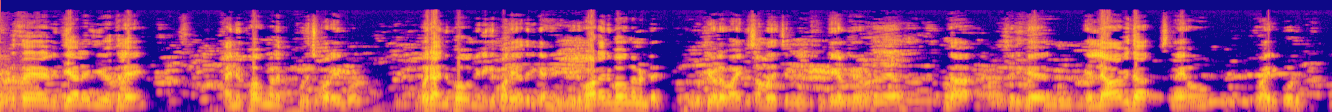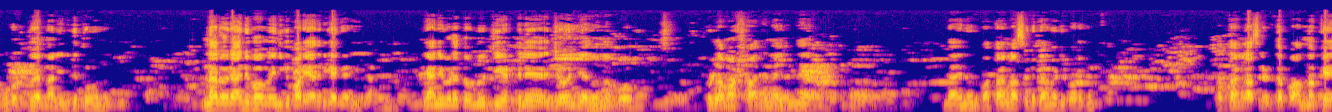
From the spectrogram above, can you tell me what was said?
ഇവിടുത്തെ വിദ്യാലയ ജീവിതത്തിലെ അനുഭവങ്ങളെ കുറിച്ച് പറയുമ്പോൾ ഒരു അനുഭവം എനിക്ക് പറയാതിരിക്കാൻ കഴിയും. ഒരുപാട് അനുഭവങ്ങളുണ്ട്. കുട്ടികളുമായിട്ട് സംബന്ധിച്ച് കുട്ടികൾക്ക് എന്താ ശരിക്ക് എല്ലാവിധ സ്നേഹവും വാരിക്കോടും കൊടുത്തു എന്നാണ് എനിക്ക് തോന്നുന്നത്. എന്നാൽ ഒരു അനുഭവം എനിക്ക് പറയാതിരിക്കാൻ കഴിയില്ല. ഞാനിവിടെ തൊണ്ണൂറ്റി എട്ടിൽ ജോയിൻ ചെയ്ത് വന്നപ്പോൾ പിള്ളമാഷ് ആദ്യമായി തന്നെ എന്താ എന്നോട് പത്താം ക്ലാസ് എടുക്കാൻ വേണ്ടി പറഞ്ഞു. പത്താം ക്ലാസ്സിൽ എടുത്തപ്പോൾ അന്നൊക്കെ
